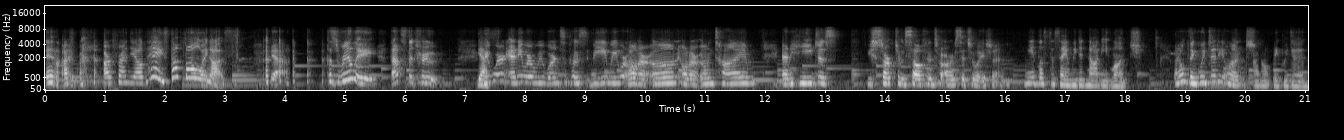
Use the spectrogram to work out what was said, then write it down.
And our, our friend yelled, "Hey, stop following us!" Yeah. Because really, that's the truth. Yes. We weren't anywhere we weren't supposed to be. We were on our own, on our own time, and he just usurped himself into our situation. Needless to say, we did not eat lunch. I don't think we did eat lunch. I don't think we did.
